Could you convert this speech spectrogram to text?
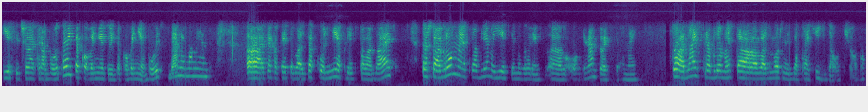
если человек работает, такого нету и такого не будет в данный момент, а, так как этого закон не предполагает. То, что огромная проблема, если мы говорим а, о финансовой стороне, то одна из проблем – это возможность заплатить за учебу.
